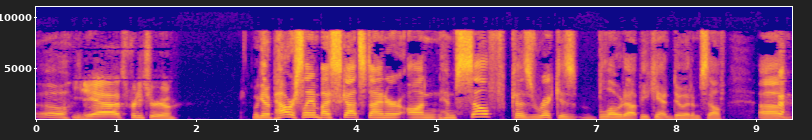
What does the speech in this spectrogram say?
oh. Yeah, that's pretty true. We get a power slam by Scott Steiner on himself because Rick is blowed up. He can't do it himself. Um,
